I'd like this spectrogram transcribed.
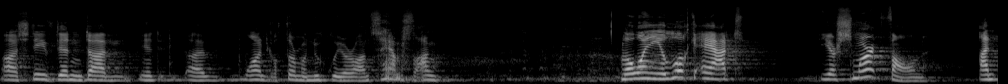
Uh, Steve didn't um, uh, want to go thermonuclear on Samsung. But when you look at your smartphone, an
